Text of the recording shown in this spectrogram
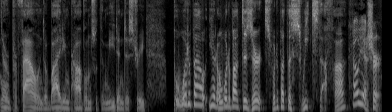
There are profound, abiding problems with the meat industry. But what about, you know, what about desserts? What about the sweet stuff, huh? Oh, yeah, sure.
